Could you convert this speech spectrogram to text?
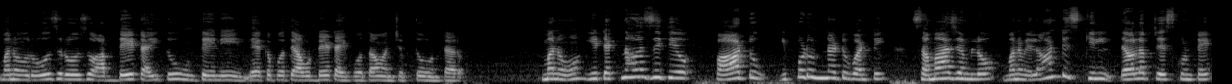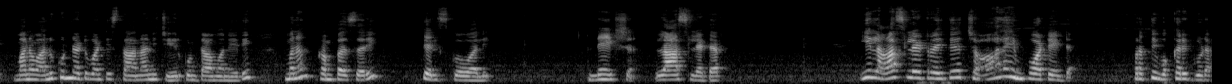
మనం రోజు రోజు అప్డేట్ అవుతూ ఉంటేనే లేకపోతే అప్డేట్ అయిపోతాం అని చెప్తూ ఉంటారు. మనం ఈ టెక్నాలజీతో పాటు ఇప్పుడున్నటువంటి సమాజంలో మనం ఎలాంటి స్కిల్ డెవలప్ చేసుకుంటే మనం అనుకున్నటువంటి స్థానాన్ని చేరుకుంటాం అనేది మనం కంపల్సరీ తెలుసుకోవాలి. నెక్స్ట్ లాస్ట్ లెటర్ ఈ లాస్ట్ లెటర్ అయితే చాలా ఇంపార్టెంట్ ప్రతి ఒక్కరికి కూడా.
